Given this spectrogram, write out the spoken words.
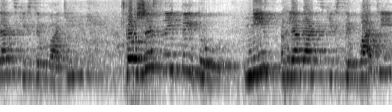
Глядацьких симпатій, почесний титул Міс глядацьких симпатій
